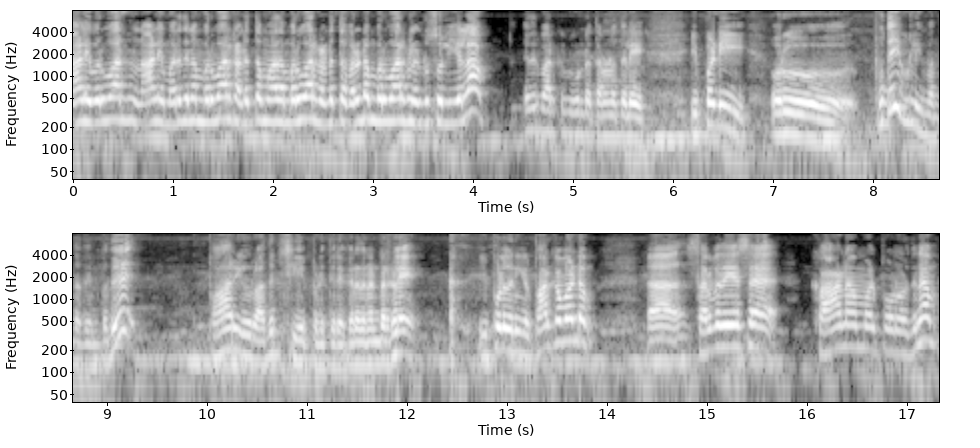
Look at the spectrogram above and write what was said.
நாளை வருவார்கள் நாளை மறுதினம் வருவார்கள் அடுத்த மாதம் வருவார்கள் அடுத்த வருடம் வருவார்கள் என்று சொல்லியெல்லாம் எதிர்பார்க்கின்ற தருணத்திலே இப்படி ஒரு புதைகுழி வந்தது என்பது பாரி ஒரு அதிர்ச்சி ஏற்படுத்தியிருக்கிறது நண்பர்களே. இப்பொழுது நீங்கள் பார்க்க வேண்டும். சர்வதேச காணாமல் போனோர் தினம்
